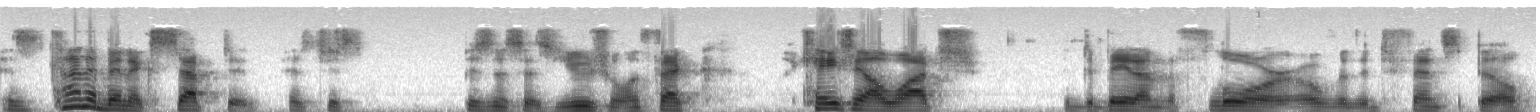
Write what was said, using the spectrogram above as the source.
has kind of been accepted as just business as usual. In fact, occasionally I'll watch the debate on the floor over the defense bill,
